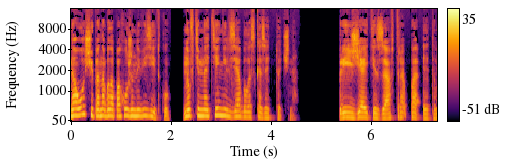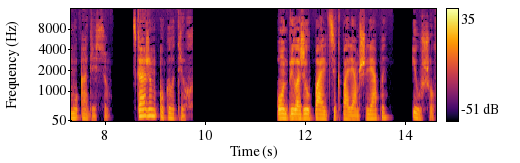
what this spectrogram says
На ощупь она была похожа на визитку, но в темноте нельзя было сказать точно. Приезжайте завтра по этому адресу, скажем, около трех. Он приложил пальцы к полям шляпы и ушел.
